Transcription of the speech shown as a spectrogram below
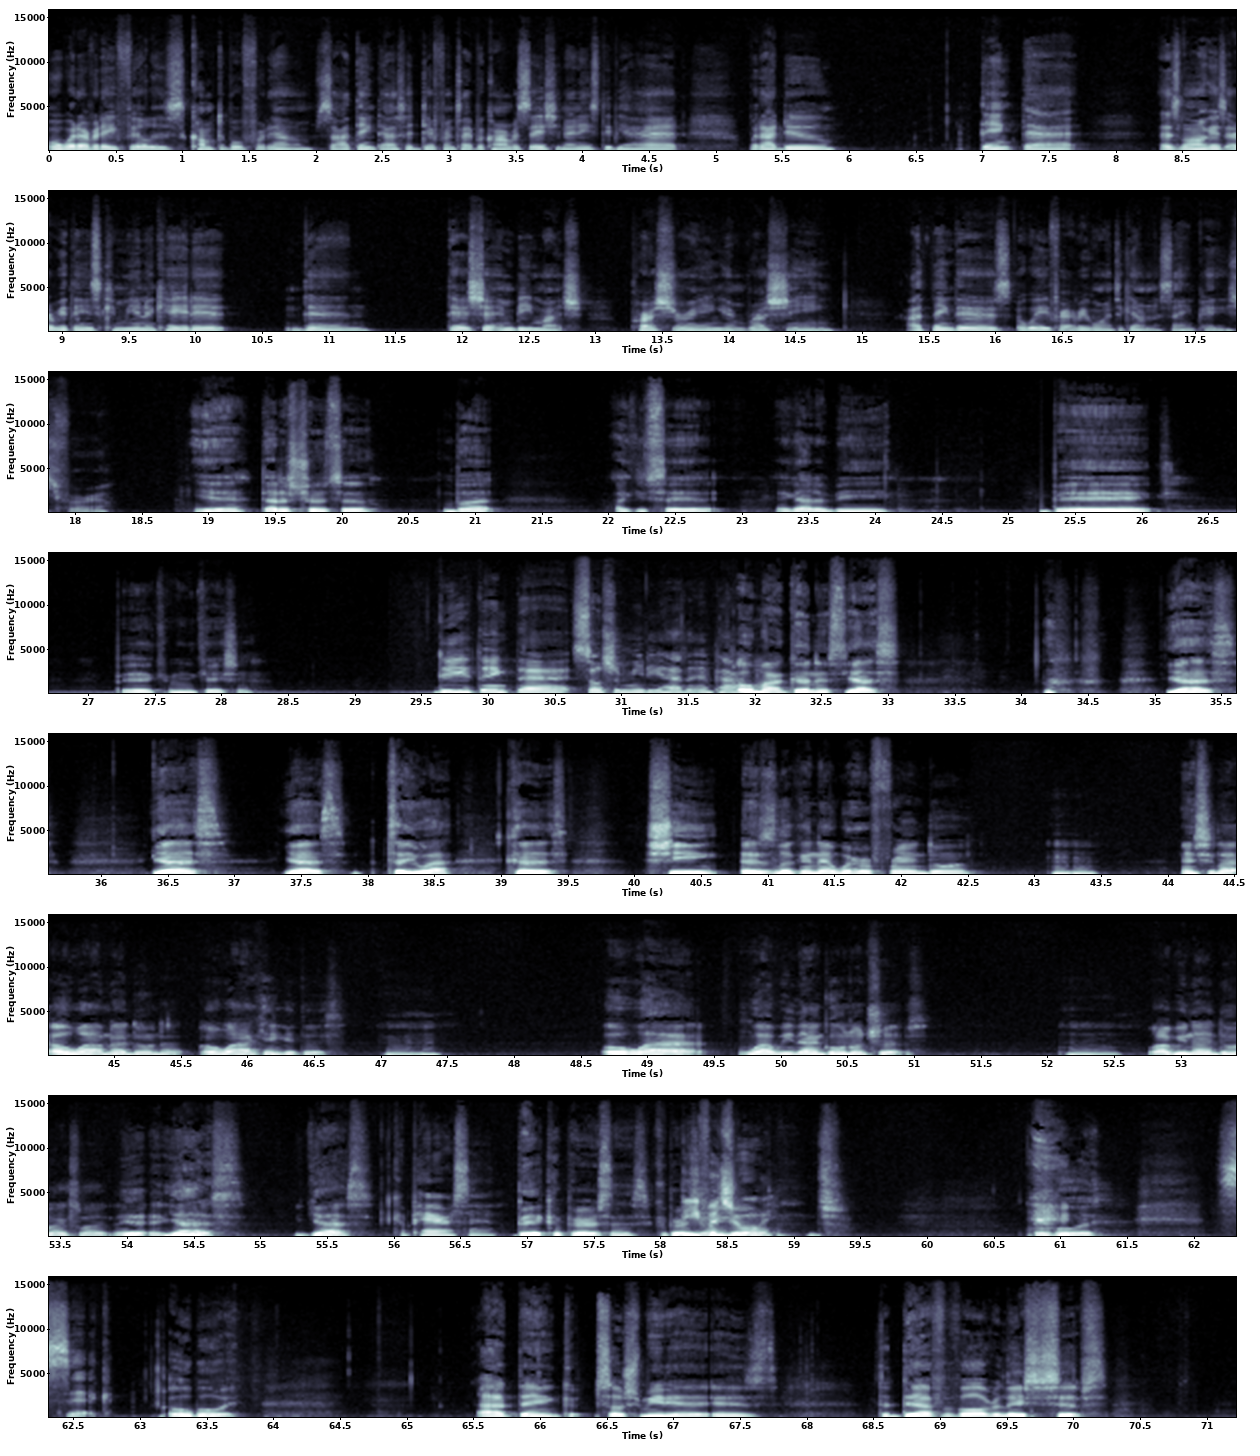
or whatever they feel is comfortable for them. So I think that's a different type of conversation that needs to be had. But I do think that as long as everything's communicated, then there shouldn't be much pressuring and rushing. I think there's a way for everyone to get on the same page for real. Yeah, that is true too. But like you said, it gotta be big, big communication. Do you think that social media has an impact? Oh my goodness, yes. yes. Yes. Yes. Tell you why. Cause she is looking at what her friend doing. Mm-hmm. And she's like, oh, why I'm not doing that? Oh, why I can't get this? Mm-hmm. Oh, why why we not going on trips? Mm. Why we not doing X, Y? Yes. Yes. Comparison. Big comparisons. Comparison. B for joy. Oh boy. Sick. Oh boy. I think social media is the death of all relationships.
